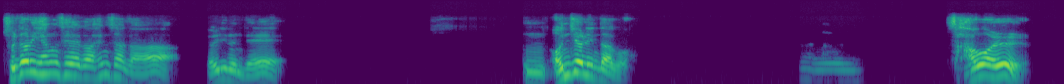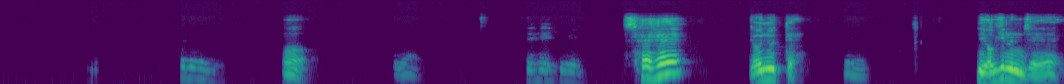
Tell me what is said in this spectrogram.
줄다리 행사가 행사가 열리는데 음, 언제 열린다고? 음, 4월 새로운 어, 새해 연휴 때. 음. 여기는 이제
